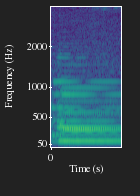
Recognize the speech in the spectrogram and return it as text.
Música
